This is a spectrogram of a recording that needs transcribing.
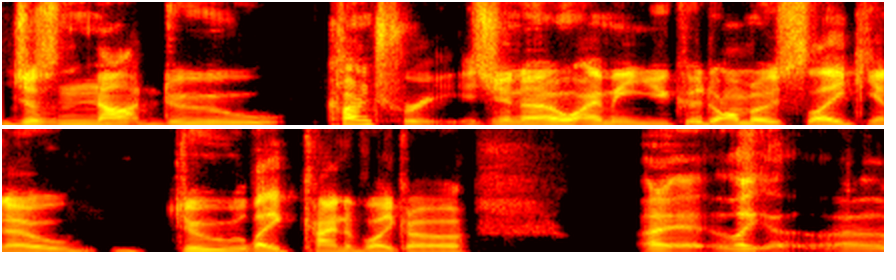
just not do countries. You know, I mean, you could almost like you know do like kind of like a. Uh, like uh,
